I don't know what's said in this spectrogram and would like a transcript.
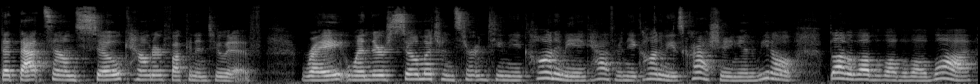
that that sounds so counter fucking intuitive, right? When there's so much uncertainty in the economy and Kathrin, the economy is crashing and we don't blah, blah, blah, blah, blah, blah, blah, blah.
